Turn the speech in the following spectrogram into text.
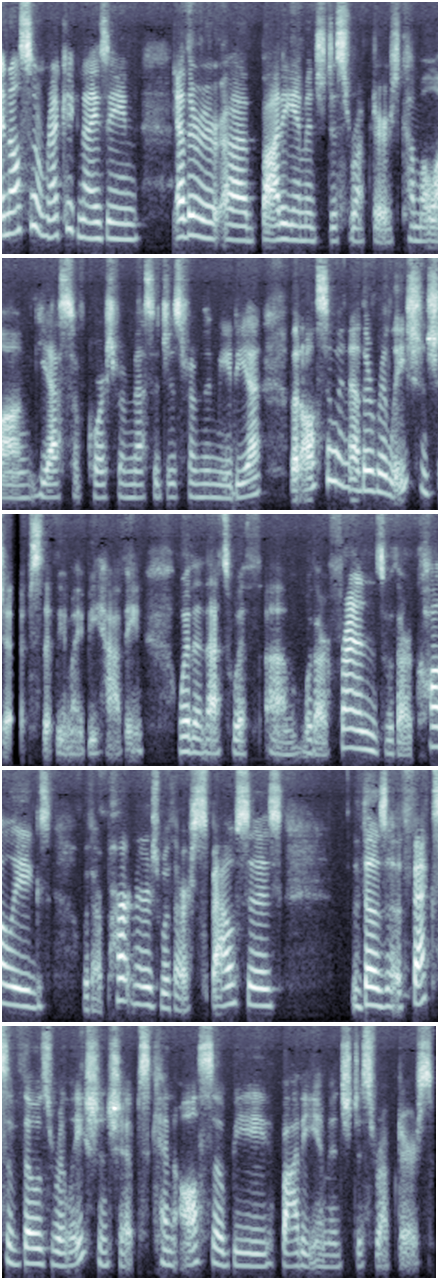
and also recognizing other uh, body image disruptors come along yes of course from messages from the media but also in other relationships that we might be having whether that's with um, with our friends with our colleagues with our partners with our spouses those effects of those relationships can also be body image disruptors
